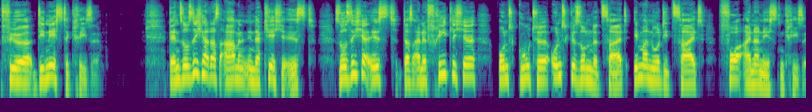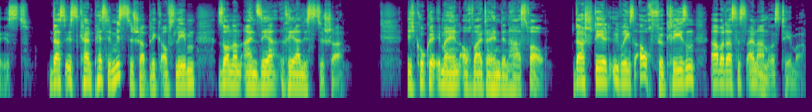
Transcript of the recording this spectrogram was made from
für die nächste Krise. Denn so sicher das Amen in der Kirche ist, so sicher ist, dass eine friedliche und gute und gesunde Zeit immer nur die Zeit vor einer nächsten Krise ist. Das ist kein pessimistischer Blick aufs Leben, sondern ein sehr realistischer. Ich gucke immerhin auch weiterhin den HSV. Das stehlt übrigens auch für Krisen, aber das ist ein anderes Thema.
